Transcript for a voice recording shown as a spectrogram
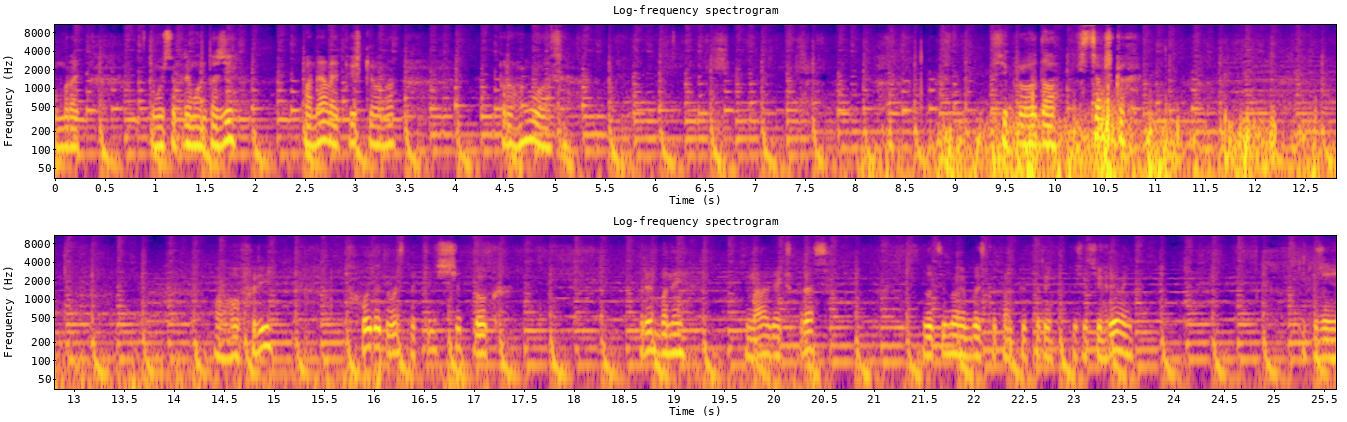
брати, тому що при монтажі панелей трішки вона прогнулася. Всі провода в стяжках. Гофрі входять ось такий щиток, придбаний на AliExpress за ціною близько там півтори тисячі гривень. Вже є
